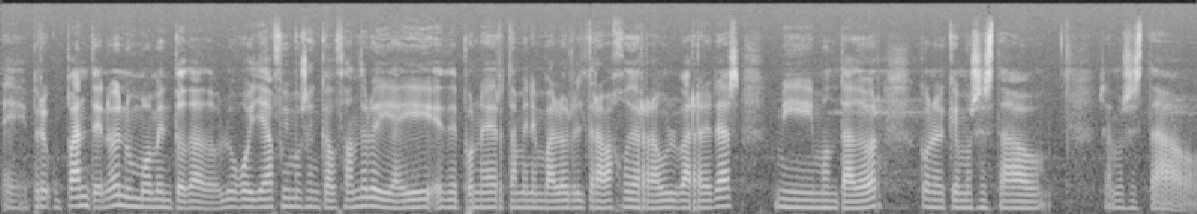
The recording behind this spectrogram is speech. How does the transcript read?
eh, preocupante ¿no? en un momento dado. Luego ya fuimos encauzándolo y ahí he de poner también en valor el trabajo de Raúl Barreras, mi montador, con el que hemos estado, hemos estado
